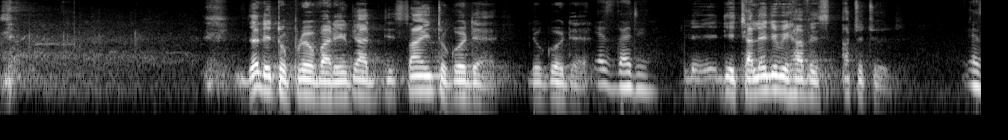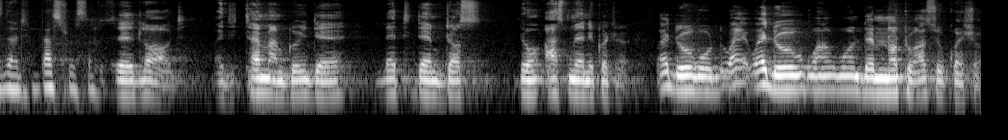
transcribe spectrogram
you don't need to pray over it. If you are designed to go there, you go there. Yes, Daddy. The, the challenge we have is attitude. Yes, Daddy. That's true, sir. Say, Lord, by the time I'm going there, let them just don't ask me any question. Why do why, why do you want, them not to ask you question?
